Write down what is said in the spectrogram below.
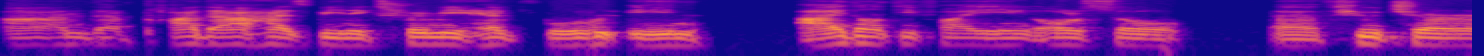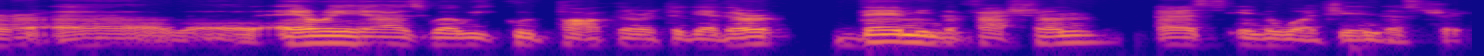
And uh, Prada has been extremely helpful in identifying also uh, future uh, areas where we could partner together, them in the fashion, us in the watch industry.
